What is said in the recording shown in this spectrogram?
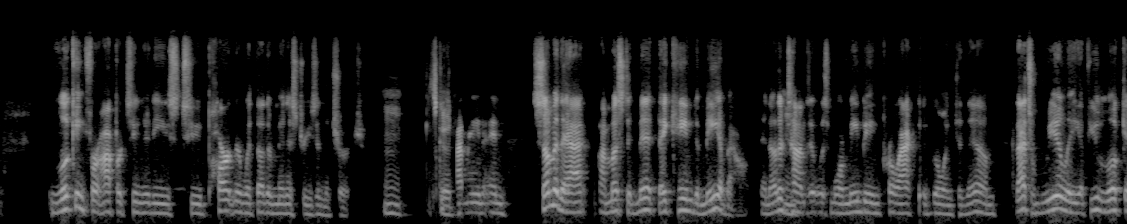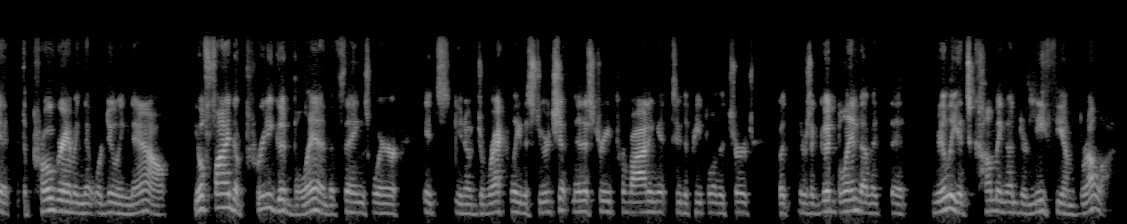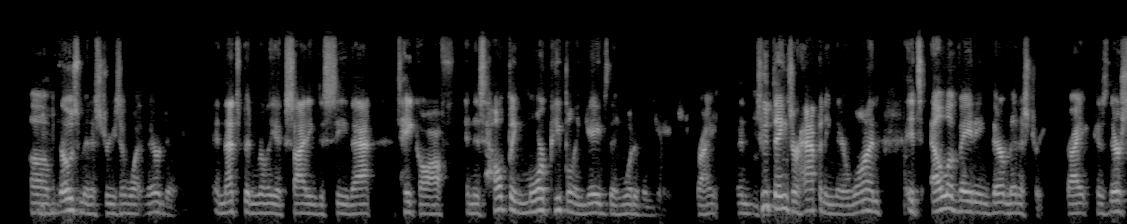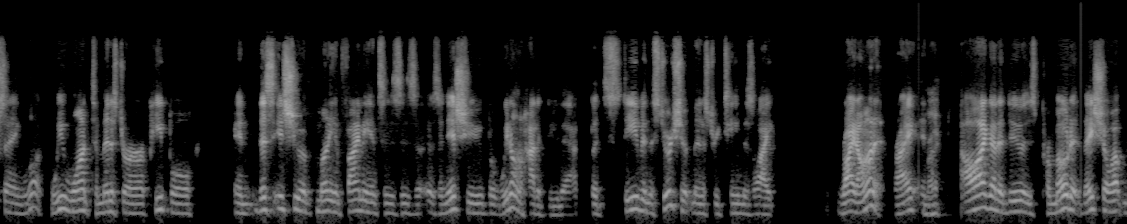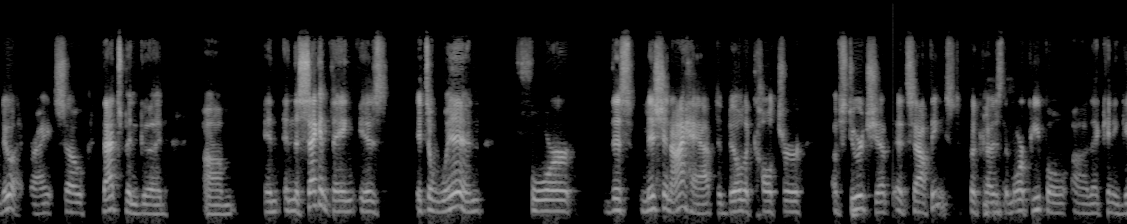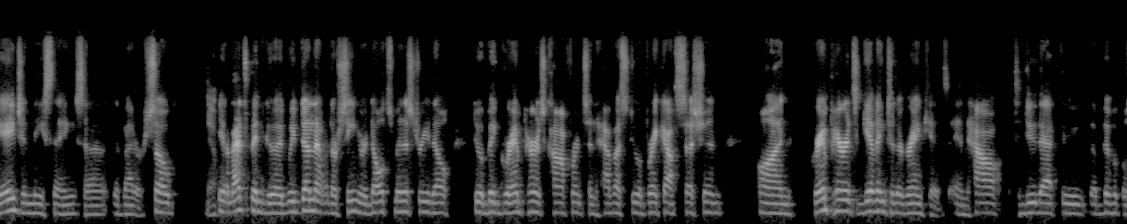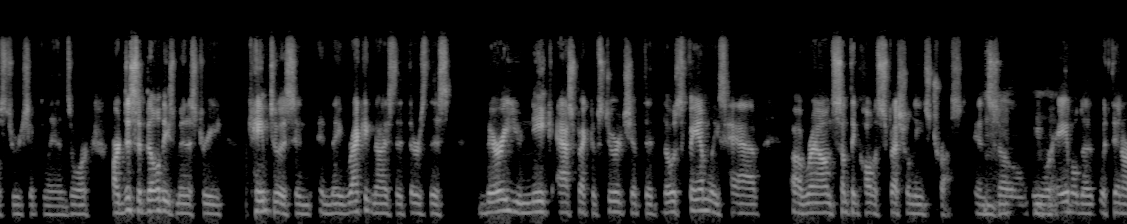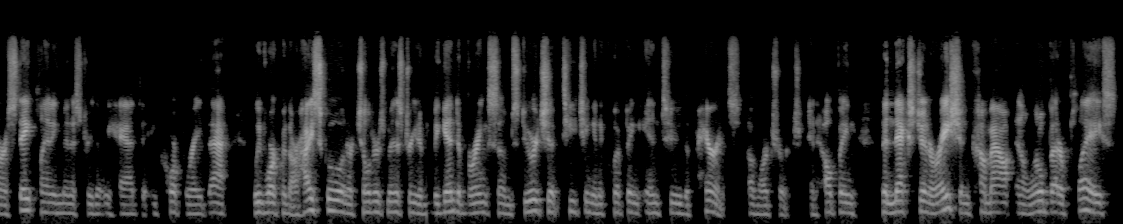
looking for opportunities to partner with other ministries in the church. Mm, that's good. I mean, and some of that, I must admit, they came to me about, and other mm. times it was more me being proactive going to them. That's really, if you look at the programming that we're doing now, you'll find a pretty good blend of things where it's you know directly the stewardship ministry providing it to the people of the church but there's a good blend of it that really it's coming underneath the umbrella of mm-hmm. those ministries and what they're doing and that's been really exciting to see that take off and is helping more people engage than would have engaged right and mm-hmm. two things are happening there one it's elevating their ministry right because they're saying look we want to minister to our people and this issue of money and finances is, is an issue but we don't know how to do that. But steve and the stewardship ministry team is like right on it right? And right. all i got to do is promote it. They show up and do it right? So that's been good. Um, and and the second thing is it's a win for this mission i have to build a culture of stewardship at southeast because mm-hmm. the more people uh, that can engage in these things uh, the better. So yeah. You know, that's been good. We've done that with our senior adults ministry. They'll do a big grandparents conference and have us do a breakout session on grandparents giving to their grandkids and how to do that through the biblical stewardship lens. Or our disabilities ministry came to us and, and they recognized that there's this very unique aspect of stewardship that those families have around something called a special needs trust. And mm-hmm. so we were mm-hmm. able to, within our estate planning ministry that we had, to incorporate that We've worked with our high school and our children's ministry to begin to bring some stewardship teaching and equipping into the parents of our church and helping the next generation come out in a little better place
